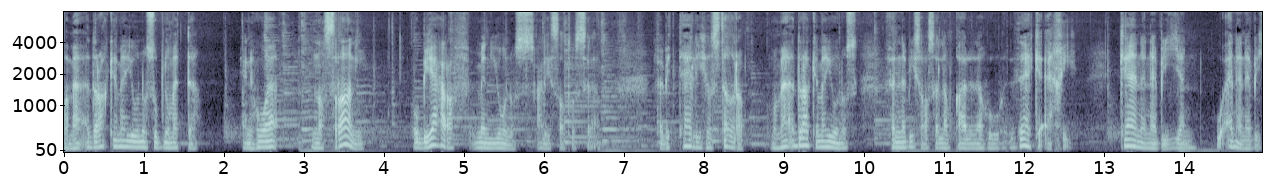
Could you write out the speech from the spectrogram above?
وما أدراك ما يونس بن متى؟ يعني هو نصراني وبيعرف من يونس عليه الصلاة والسلام. فبالتالي استغرب وما أدراك ما يونس؟ فالنبي صلى الله عليه وسلم قال له ذاك أخي كان نبيا وأنا نبي.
